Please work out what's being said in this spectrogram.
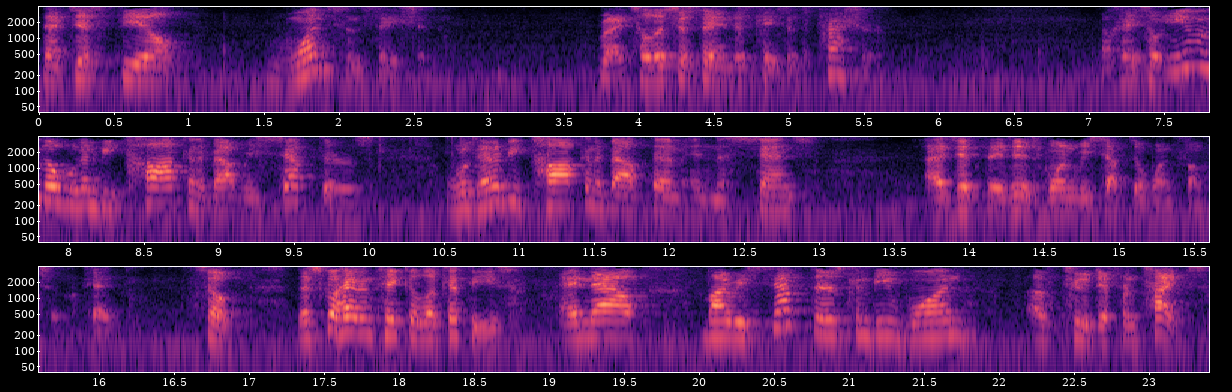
that just feel one sensation. Right, so let's just say in this case it's pressure. Okay, so even though we're going to be talking about receptors, we're going to be talking about them in the sense as if it is one receptor, one function, okay? So let's go ahead and take a look at these. And now my receptors can be one of two different types.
